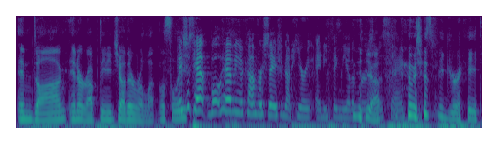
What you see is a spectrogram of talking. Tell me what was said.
and Dong interrupting each other relentlessly. It's just ha- both having a conversation, not hearing anything the other person yeah, is saying. it would just be great.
